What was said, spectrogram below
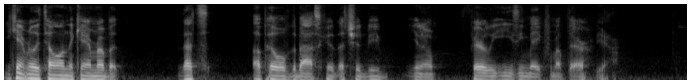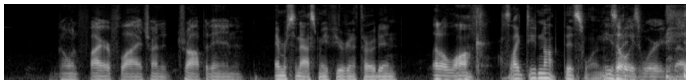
You can't really tell on the camera, but that's uphill of the basket. That should be, you know, fairly easy make from up there. Yeah. Going firefly, trying to drop it in. Emerson asked me if you were going to throw it in. Little long. I was like, dude, not this one. He's Like, always worried about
